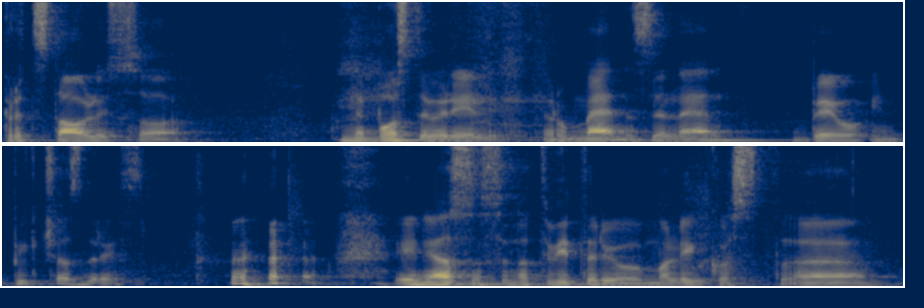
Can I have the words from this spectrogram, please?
predstavili so, ne boste verjeli, rumen, zelen, bel in pikčas dres. in jaz sem se na Twitterju malenkost, uh, uh,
